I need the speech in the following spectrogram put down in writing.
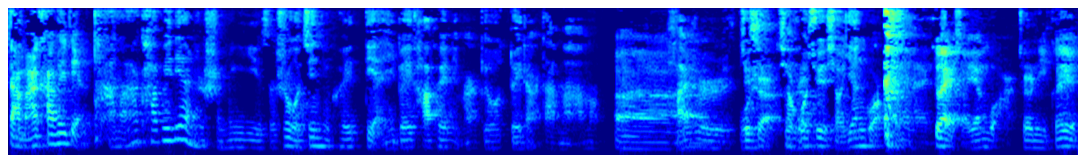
大麻咖啡店，大麻咖啡店是什么意思？是我进去可以点一杯咖啡，里面给我怼点大麻吗？呃，还是不是像过去小烟馆 儿那类？对小烟馆儿，就是你可以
